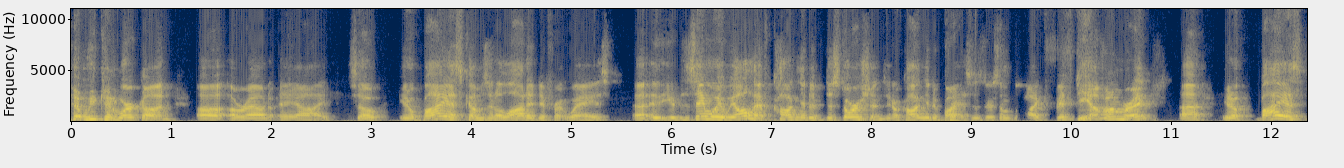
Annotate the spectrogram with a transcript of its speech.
that we can work on uh, around AI. So you know, bias comes in a lot of different ways. Uh, the same way we all have cognitive distortions. You know, cognitive biases. There's something like 50 of them, right? Uh, you know, bias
